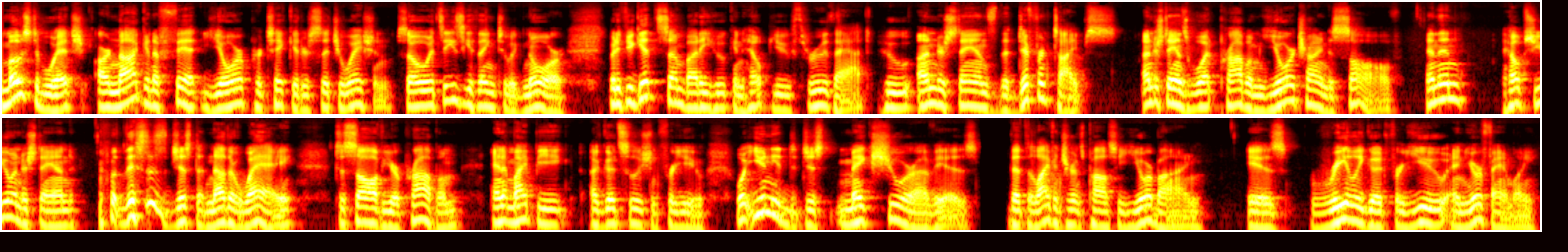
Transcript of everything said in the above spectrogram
most of which are not going to fit your particular situation. So it's easy thing to ignore. But if you get somebody who can help you through that, who understands the different types, understands what problem you're trying to solve, and then helps you understand this is just another way to solve your problem, and it might be a good solution for you. What you need to just make sure of is that the life insurance policy you're buying is really good for you and your family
